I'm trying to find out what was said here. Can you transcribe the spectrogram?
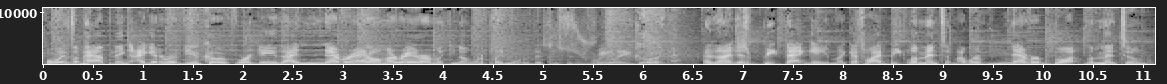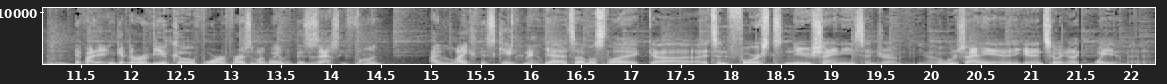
what ends up happening, I get a review code for a game that I never had on my radar. I'm like, you know, I want to play more of this. This is really good. And then I just beat that game. Like that's why I beat Lamentum. I would have never bought Lamentum if I didn't get the review code for it first. I'm like, wait a minute, this is actually fun. I like this game now. Yeah, it's almost like uh, it's enforced new shiny syndrome. You know, ooh, shiny, and then you get into it, and you're like, wait a minute,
